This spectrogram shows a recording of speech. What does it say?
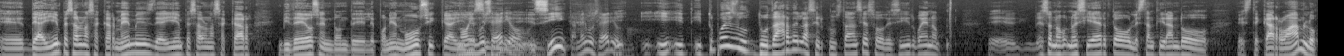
eh, de ahí empezaron a sacar memes, de ahí empezaron a sacar videos en donde le ponían música. Y No, y muy serio. y- sí. Y también muy serio. Y, y- y- y tú puedes du- dudar de las circunstancias o decir, bueno, eh, eso no, no es cierto, o le están tirando este carro a AMLO.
